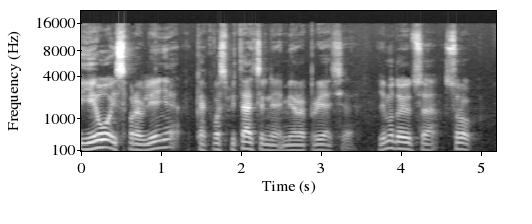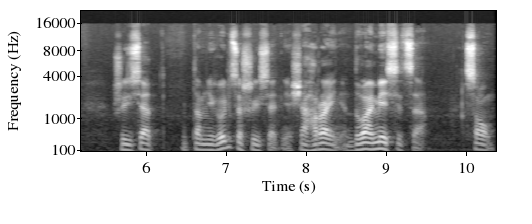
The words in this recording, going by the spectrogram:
его исправления, как воспитательное мероприятие, ему дается срок 60, там не говорится 60 дней, шахрайня, два месяца сом.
